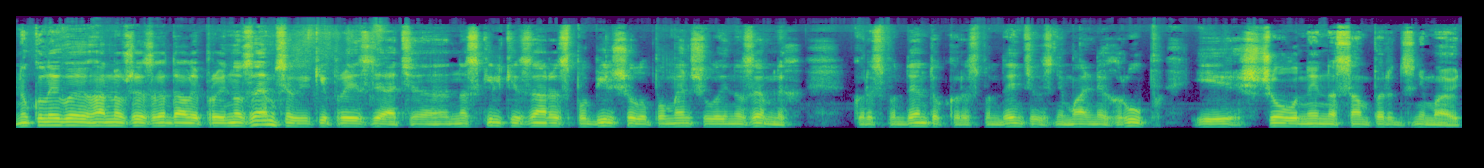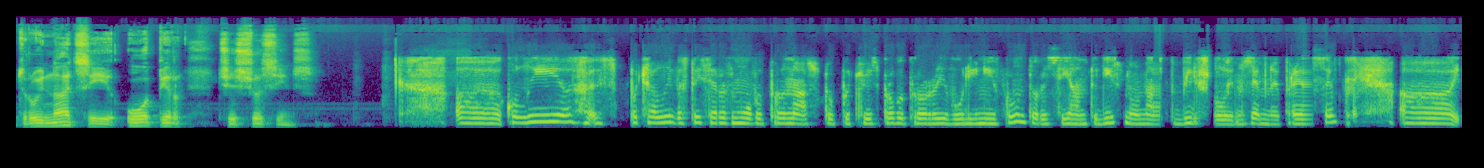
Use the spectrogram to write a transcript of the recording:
Ну, коли ви Ганно вже згадали про іноземців, які приїздять, е, наскільки зараз побільшало, поменшало іноземних кореспонденток, кореспондентів знімальних груп, і що вони насамперед знімають: руйнації, опір чи щось інше. Е, Коли почали вестися розмови про наступ чи спроби прориву лінії фронту росіян, то дійсно у нас побільшало іноземної преси. Е,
